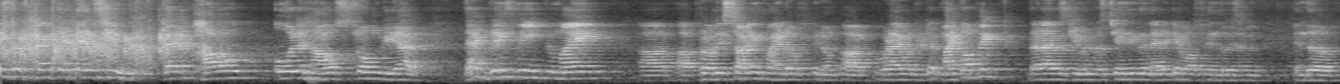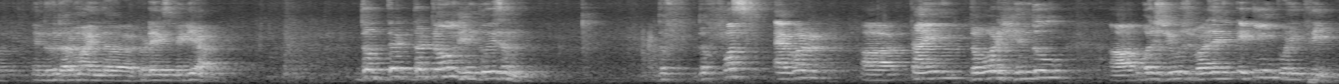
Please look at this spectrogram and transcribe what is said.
is the fact that tells you that how old and how strong we are. That brings me to my uh, uh, probably starting point of you know uh, what I wanted to. My topic that I was given was changing the narrative of Hinduism in the Hindu Dharma in the today's media. The, the, the term Hinduism, the, the first ever uh, time the word Hindu uh, was used was in 1823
